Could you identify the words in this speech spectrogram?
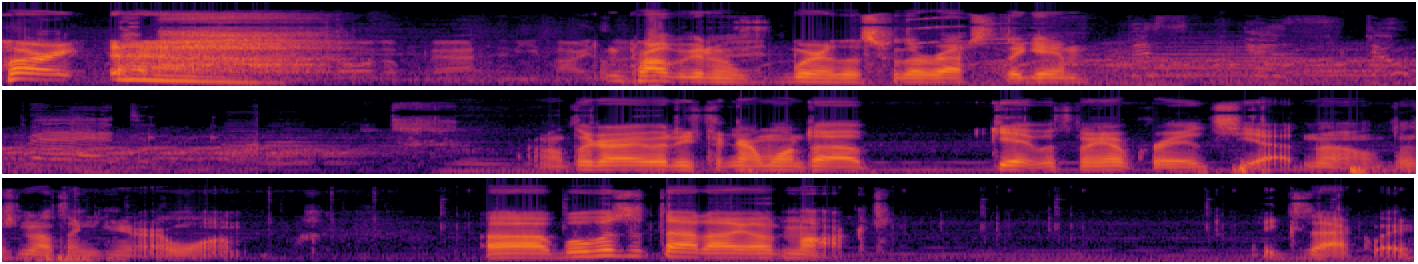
All right. I'm probably gonna wear this for the rest of the game. I don't think I have anything I want to get with my upgrades. Yeah, no, there's nothing here I want. Uh, what was it that I unlocked? Exactly.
